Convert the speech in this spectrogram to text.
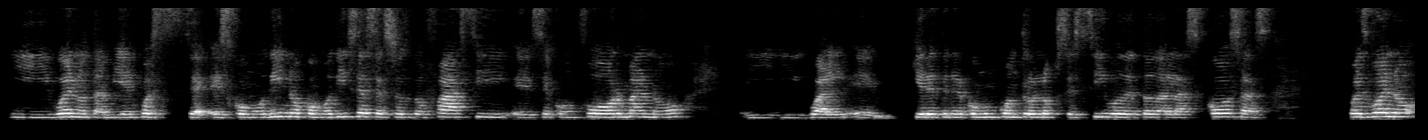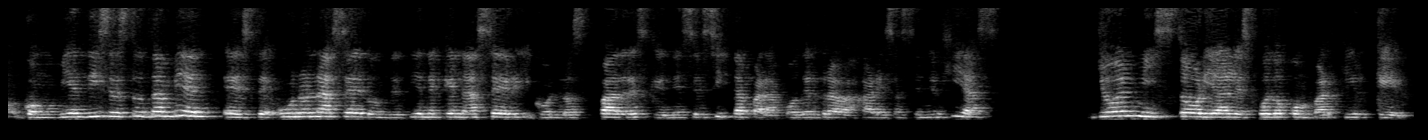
Y bueno, también pues es comodino, como dices, eso es lo fácil, eh, se conforma, ¿no? Igual eh, quiere tener como un control obsesivo de todas las cosas. Pues bueno, como bien dices tú también, este, uno nace donde tiene que nacer y con los padres que necesita para poder trabajar esas energías. Yo en mi historia les puedo compartir que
